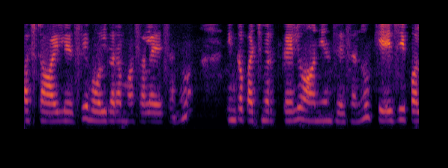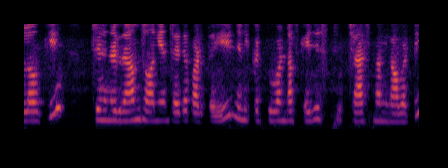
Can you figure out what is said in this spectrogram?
ఫస్ట్ ఆయిల్ వేసి హోల్ గరం మసాలా వేసాను. ఇంకా పచ్చిమిరపకాయలు ఆనియన్స్ వేసాను. కేజీ పలావ్కి త్రీ హండ్రెడ్ గ్రామ్స్ ఆనియన్స్ అయితే పడతాయి. నేను ఇక్కడ టూ అండ్ హాఫ్ కేజీస్ చేస్తున్నాను కాబట్టి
